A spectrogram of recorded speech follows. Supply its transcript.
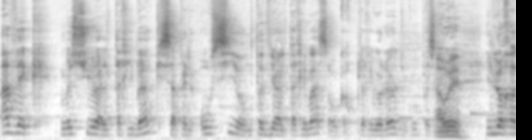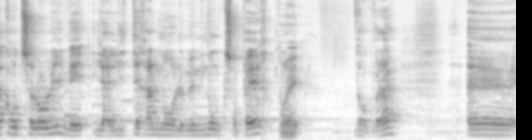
avec Monsieur Altariba, qui s'appelle aussi Antonio Altariba, c'est encore plus rigolo du coup, parce Ah que ouais, il le raconte selon lui, mais il a littéralement le même nom que son père. ouais. Donc voilà. Euh,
